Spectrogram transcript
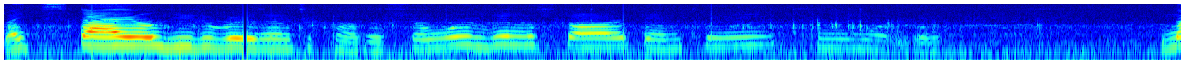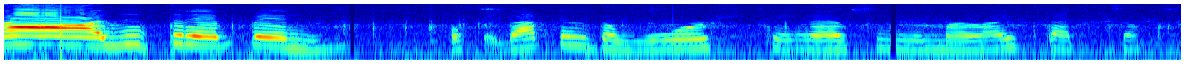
like style YouTubers and TikTokers. So we're gonna start in 3, 2, 1, go. Nah, the tripping. Okay, oh, that is the worst thing I've seen in my life. That sucks.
